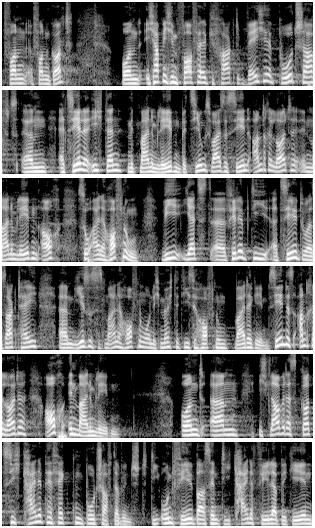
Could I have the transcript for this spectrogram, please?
von, von Gott. Und ich habe mich im Vorfeld gefragt, welche Botschaft ähm, erzähle ich denn mit meinem Leben? Beziehungsweise sehen andere Leute in meinem Leben auch so eine Hoffnung, wie jetzt äh, Philipp die erzählt, wo er sagt, hey, ähm, Jesus ist meine Hoffnung und ich möchte diese Hoffnung weitergeben. Sehen das andere Leute auch in meinem Leben? Und ähm, ich glaube, dass Gott sich keine perfekten Botschafter wünscht, die unfehlbar sind, die keine Fehler begehen,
